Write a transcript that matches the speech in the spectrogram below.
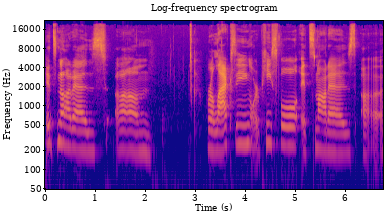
It's not as um, relaxing or peaceful. It's not as uh,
